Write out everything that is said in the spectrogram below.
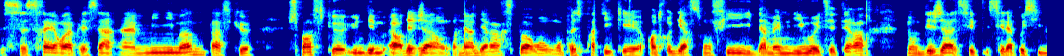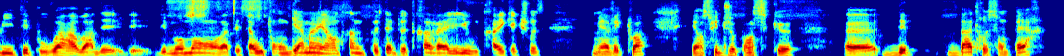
ce serait, on va appeler ça un minimum parce que je pense que une des, alors déjà, on est un des rares sports où on peut se pratiquer entre garçons, filles d'un même niveau, etc. Donc déjà, c'est, c'est la possibilité de pouvoir avoir des, des, des, moments, on va appeler ça, où ton gamin est en train de peut-être de travailler ou travailler quelque chose, mais avec toi. Et ensuite, je pense que euh, battre son père,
